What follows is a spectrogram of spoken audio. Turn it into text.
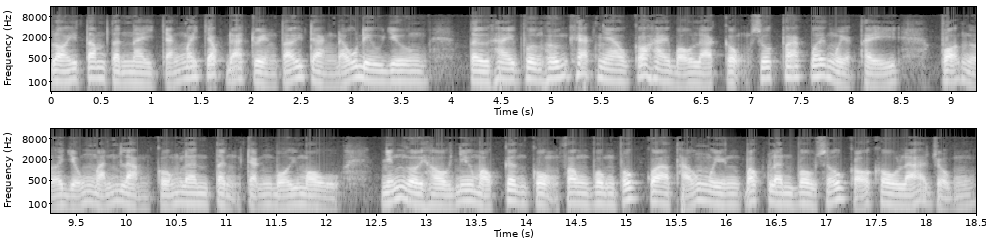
Loại tâm tình này chẳng mấy chốc đã truyền tới tràng đấu điêu dương. Từ hai phương hướng khác nhau có hai bộ lạc cùng xuất phát với Nguyệt Thị võ ngựa dũng mãnh làm cuộn lên từng trận bụi mù. Những người hầu như một cơn cuồng phong vung vút qua thảo nguyên bốc lên vô số cỏ khô lá rụng.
